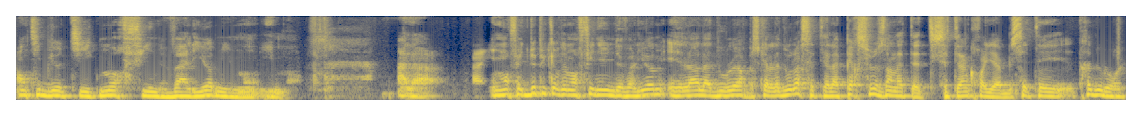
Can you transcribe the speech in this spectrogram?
antibiotiques, morphine, Valium, ils m'ont, ils m'ont, à la, ils m'ont fait deux piqûres de morphine et une de Valium, et là, la douleur, parce que la douleur, c'était la perceuse dans la tête. C'était incroyable. C'était très douloureux.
